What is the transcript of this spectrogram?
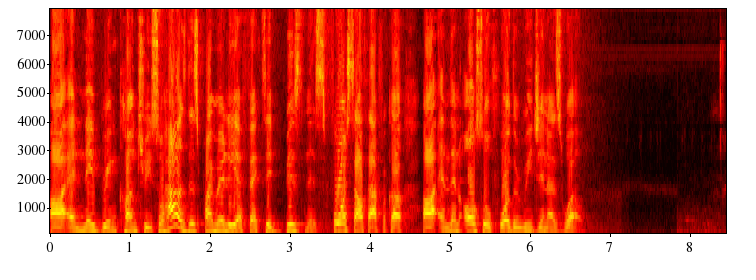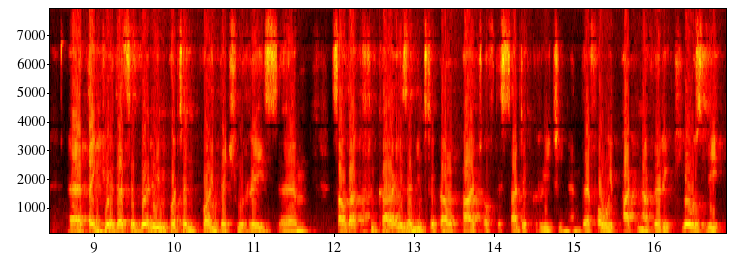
uh, and neighboring countries. So how has this primarily affected business for South Africa uh, and then also for the region as well? Uh, thank you. That's a very important point that you raise. Um, South Africa is an integral part of the SADC region, and therefore we partner very closely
